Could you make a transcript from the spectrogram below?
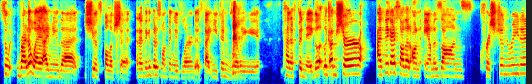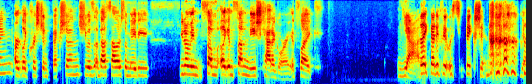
so right away I knew that she was full of shit. And I think if there's one thing we've learned it's that you can really kind of finagle it. Like I'm sure I think I saw that on Amazon's Christian reading or like Christian fiction. She was a bestseller, so maybe you know I mean some like in some niche category. It's like yeah. I like that if it was fiction. yeah.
